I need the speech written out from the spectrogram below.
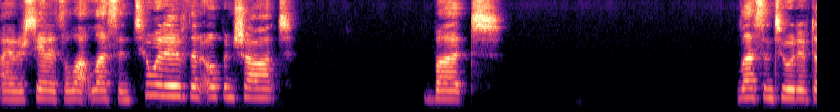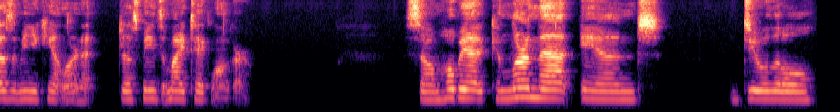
I understand it's a lot less intuitive than OpenShot, but less intuitive doesn't mean you can't learn it. Just means it might take longer. So I'm hoping I can learn that and do a little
